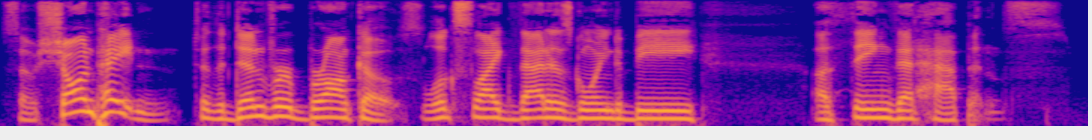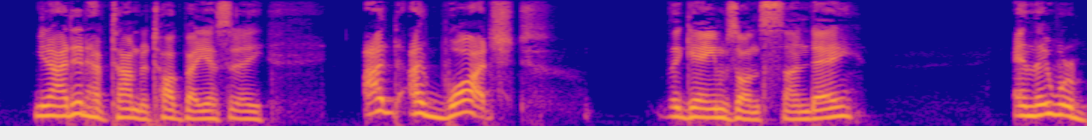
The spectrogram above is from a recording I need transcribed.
So Sean Payton to the Denver Broncos. Looks like that is going to be a thing that happens. You know, I didn't have time to talk about yesterday. I I watched the games on Sunday, and they were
